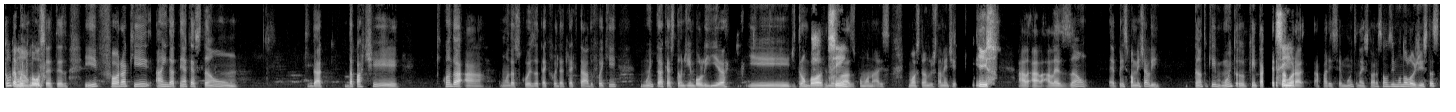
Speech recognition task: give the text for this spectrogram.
tudo é muito Não, com novo. certeza. E fora que ainda tem a questão que da, da parte que quando a, a- uma das coisas até que foi detectado foi que muita questão de embolia e de trombose nos Sim, vasos pulmonares, mostrando justamente que isso, a, a, a lesão é principalmente ali. Tanto que muito quem está querendo agora aparecer muito na história são os imunologistas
